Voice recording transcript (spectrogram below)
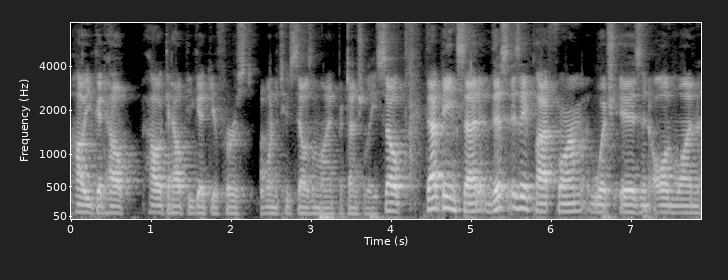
how you could help how it could help you get your first one to two sales online potentially. So that being said, this is a platform which is an all-in-one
